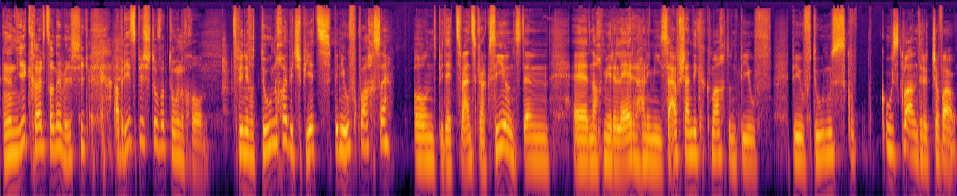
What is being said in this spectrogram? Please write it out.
Ich habe noch nie gehört, so eine Mischung. Aber jetzt bist du von Thun gekommen. Jetzt bin ich von Thun gekommen, in Spiez bin ich aufgewachsen und bin dort 20 Jahre und dann äh, nach meiner Lehre habe ich mich selbstständig gemacht und bin auf, bin auf Thun aus, ausgewandert schon bald.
